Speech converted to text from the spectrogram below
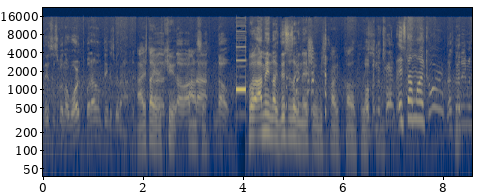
this is gonna work, but I don't think it's gonna happen. I just thought you were Uh, cute, No, I'm honestly. not. No. But I mean, like, this is like an issue. We should probably call the police. Open the trunk. It's not my car. That's not even.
